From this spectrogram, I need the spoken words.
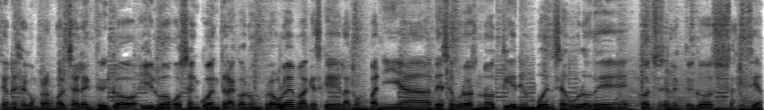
Se compra un coche eléctrico y luego se encuentra con un problema, que es que la compañía de seguros no tiene un buen seguro de coches eléctricos. Alicia.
